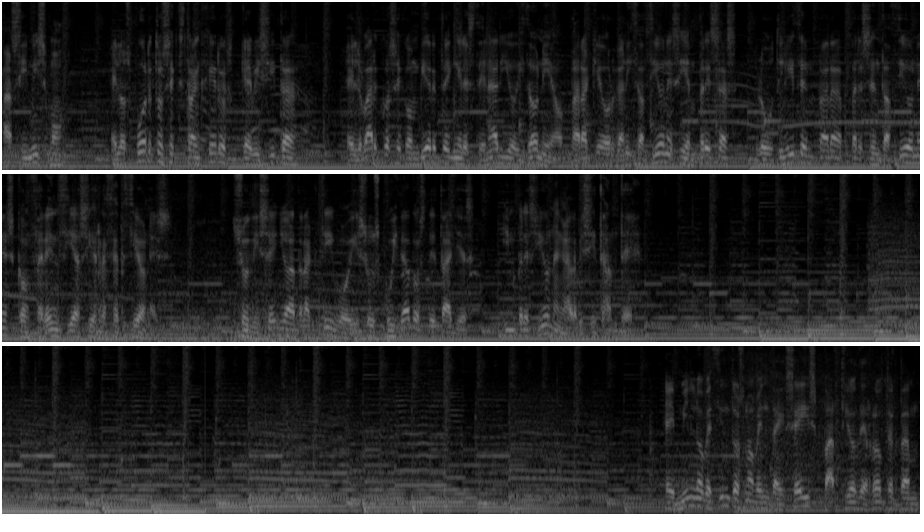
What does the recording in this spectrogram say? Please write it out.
Asimismo, en los puertos extranjeros que visita, el barco se convierte en el escenario idóneo para que organizaciones y empresas lo utilicen para presentaciones, conferencias y recepciones. Su diseño atractivo y sus cuidados detalles impresionan al visitante. En 1996 partió de Rotterdam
